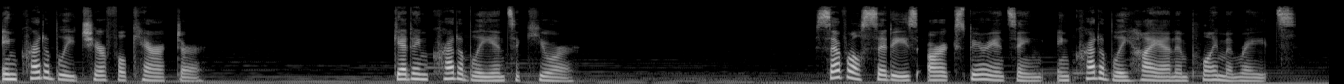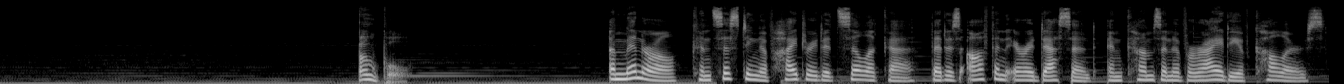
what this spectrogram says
Incredibly cheerful character. Get incredibly insecure. Several cities are experiencing incredibly high unemployment rates. Opal A mineral consisting of hydrated silica that is often iridescent and comes in a variety of colors.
